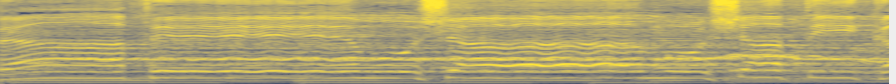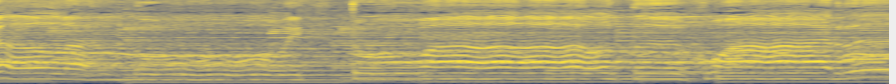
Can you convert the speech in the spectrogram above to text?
Fate mosha mosha tikala noi to alta huara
